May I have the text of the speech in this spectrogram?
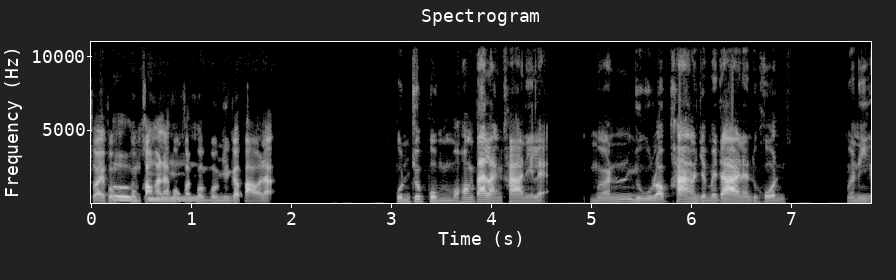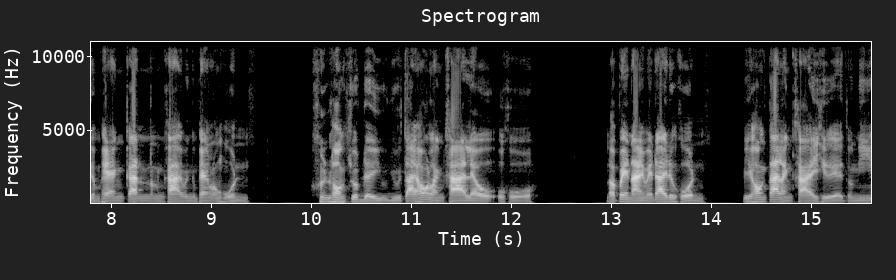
สวยผมโอเค ผมเข้ามาแล้วผมผมผมยืนกระเป๋าแล้วคุณชุบผมห้องใต้หลังคานี่แหละ เหมือนอยู่รอบข้างจะไม่ได้นะทุกคน เหมือนนี่กำแพงกั้นด้านข้างเป็นกำแพงล่องหน ลองชุบเดยอยู่อยู่ใต้ห้องหลังคาแล้วโอ้โห เราไปไหนไม่ได้ทุกคนมีห้องใต้หลังคาเฉยๆตรงนี้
